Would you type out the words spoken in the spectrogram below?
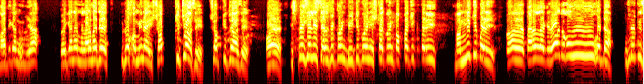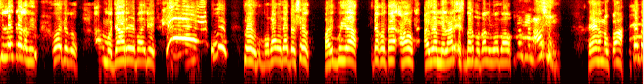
মাতি গান শুনিয়া তো এখানে মেলার মাঝে কোনো কমি নাই সব কিছু আছে সব কিছু আছে। Specially selfie corner beauty corner insta corner পাপ্পা কি পড়ি মাম্মি কি পড়ি তারা লাগে রে ও দেখো উ কটা উপরে তুই সিল্লাই খালি। ও দেখো। আর মজা রে ভাই রে তো মজা মজা দর্শক ভারত ভুইয়া এটা করতে আও আইয়া মেলার একবার মোবাইল উয়া যাও। হ্যাঁ নৌকা। এখান তো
